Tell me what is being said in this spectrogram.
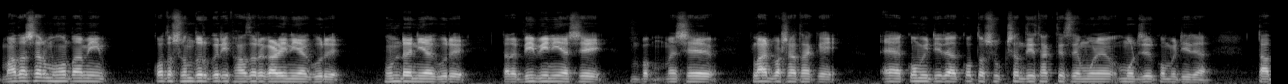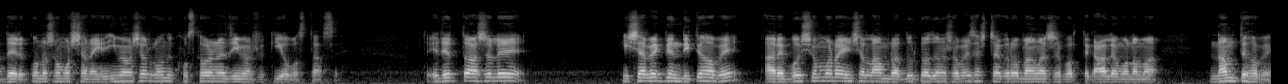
মাদ্রাসার মহত আমি কত সুন্দর করে ফাজারের গাড়ি নিয়ে ঘুরে, হুন্ডা নিয়ে ঘুরে, তারা বিবি নিয়ে সে ব- সে ফ্ল্যাট বাসা থাকে কমিটিরা কত সুখ শান্তি থাকতেছে মনে, মসজিদের কমিটিরা, তাদের কোনো সমস্যা নাই। ইমাম সাহেবের কোনো খোঁজ খবর না যে ইমাম সাহেব কী অবস্থা আছে। তো এদের তো আসলে হিসাব একদিন দিতে হবে, আর এই বৈষম্যটা ইনশাল্লাহ আমরা দূর করার জন্য সবাই চেষ্টা করব বাংলাদেশের প্রত্যেক আলেম ওলামা নামতে হবে।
